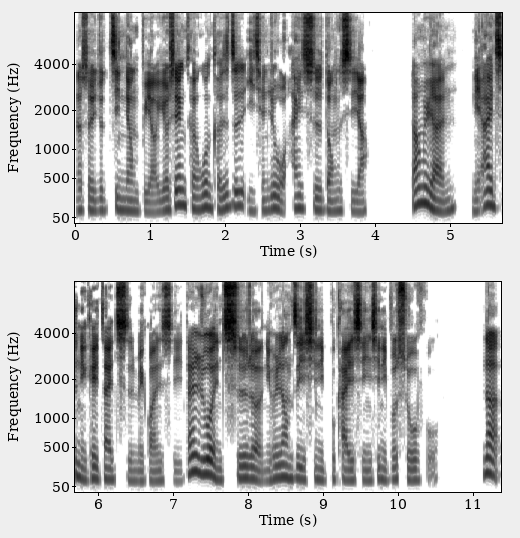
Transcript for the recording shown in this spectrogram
那所以就尽量不要。有些人可能问，可是这是以前就我爱吃的东西啊，当然。你爱吃，你可以再吃，没关系。但是如果你吃了，你会让自己心里不开心，心里不舒服，那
